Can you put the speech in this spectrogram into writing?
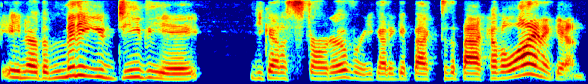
You know, the minute you deviate, you got to start over. You got to get back to the back of the line again.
